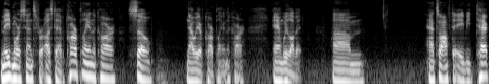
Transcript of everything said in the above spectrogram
It made more sense for us to have CarPlay in the car, so now we have CarPlay in the car, and we love it. Um, hats off to ViaBecs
